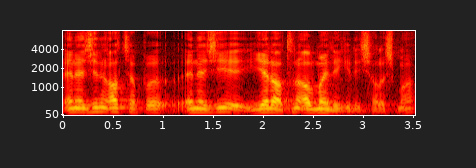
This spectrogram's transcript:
enerjinin altyapı, enerjiyi yer altına alma ile ilgili çalışma,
